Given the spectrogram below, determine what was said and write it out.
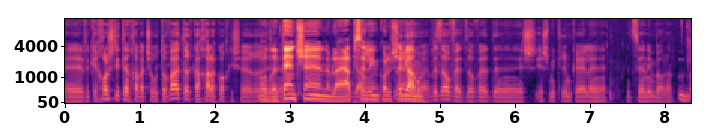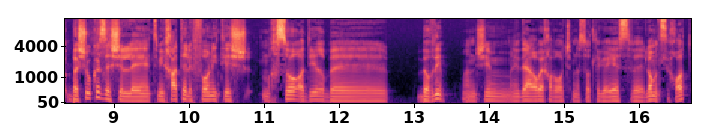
אה, וככל שתיתן חוות שירות טובה יותר, ככה הלקוח יישאר... עוד אה, רטנשן, אולי לגמרי. אפסלים כלשהם. לגמרי, וזה עובד, זה עובד, אה, יש, יש מקרים כאלה מצוינים בעולם. בשוק הזה של אה, תמיכה טלפונית יש מחסור אדיר ב... בעובדים. אנשים, אני יודע הרבה חברות שמנסות לגייס ולא מצליחות.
